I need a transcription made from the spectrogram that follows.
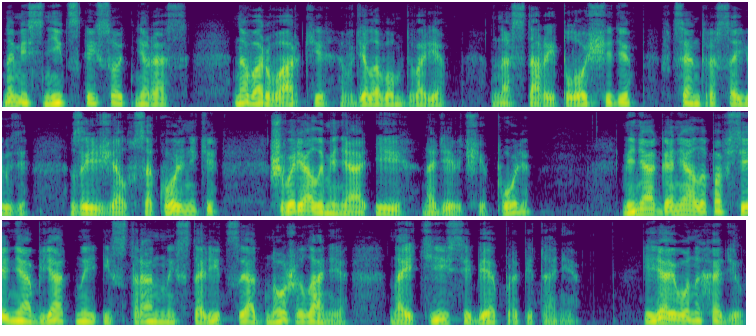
На Мясницкой сотни раз, на Варварке в деловом дворе, на Старой площади в Центросоюзе, заезжал в Сокольники, швыряло меня и на Девичье поле. Меня гоняло по всей необъятной и странной столице одно желание — найти себе пропитание. И я его находил,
